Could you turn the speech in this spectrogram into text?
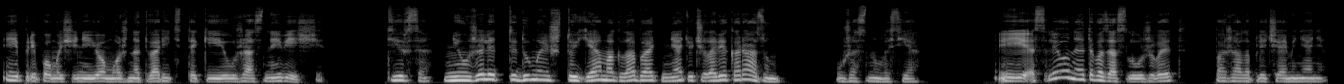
и при помощи нее можно творить такие ужасные вещи. «Тирса, неужели ты думаешь, что я могла бы отнять у человека разум?» — ужаснулась я. «Если он этого заслуживает», — пожала плечами няня.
